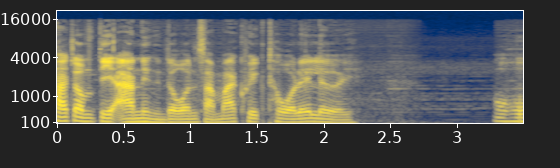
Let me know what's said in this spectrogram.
ถ้าโจมตี R1 โดนสามารถควิกโทรได้เลย โอ้โห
